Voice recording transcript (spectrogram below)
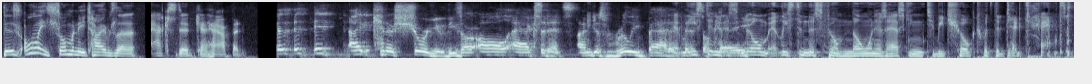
There's only so many times that an accident can happen. It, it, it, I can assure you, these are all accidents. I'm just really bad at, at this. least in this film, at least in this film, no one is asking to be choked with the dead cat.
